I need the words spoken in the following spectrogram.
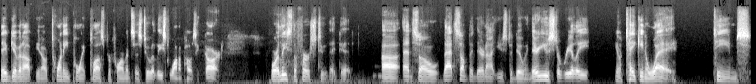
they've given up you know twenty point plus performances to at least one opposing guard, or at least the first two they did. Uh, and so that's something they're not used to doing. They're used to really, you know, taking away teams'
